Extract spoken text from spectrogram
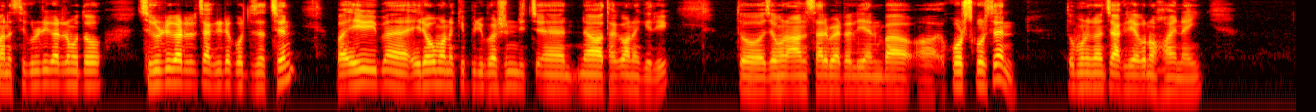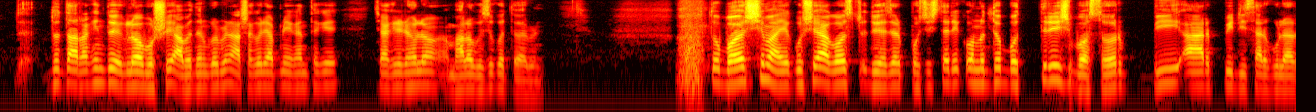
মানে সিকিউরিটি গার্ডের মতো সিকিউরিটি গার্ডের চাকরিটা করতে চাচ্ছেন বা এই এরকম অনেকে প্রিপারেশন নেওয়া থাকে অনেকেরই। তো যেমন আনসার ব্যাটালিয়ান বা কোর্স করছেন, তো মনে করেন চাকরি এখনও হয় নাই। তো তারা কিন্তু এগুলো অবশ্যই আবেদন করবেন। আশা করি আপনি এখান থেকে চাকরিটা হলে ভালো কিছু করতে পারবেন। তো বয়স সীমা একুশে আগস্ট দুই হাজার পঁচিশ তারিখ অনূর্ধ্ব বত্রিশ বছর বিআরপিডি সার্কুলার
